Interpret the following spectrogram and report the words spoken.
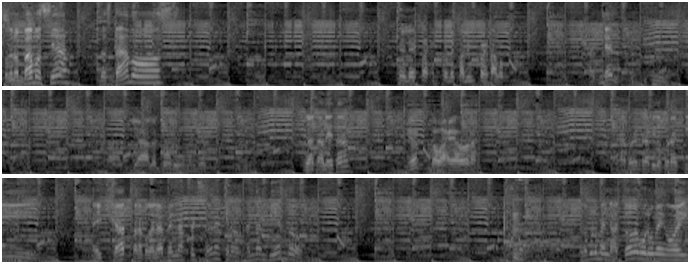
Porque nos vamos ya. Nos vamos. Se le, sa- se le salió un pétalo. ¿A quién? Ah, ya, el volumen de esto. Una tableta. Mira, lo bajé ahora. Deja poner rápido por aquí el chat para poder ver las personas que nos andan viendo. Tengo volumen a todo volumen hoy.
